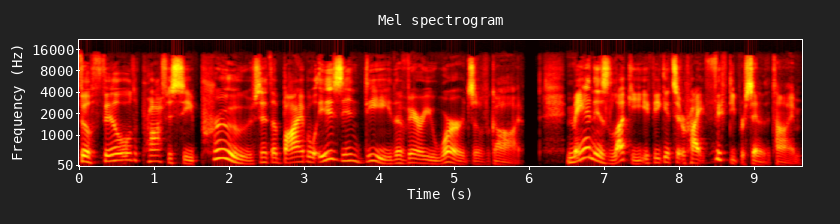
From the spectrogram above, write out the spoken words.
Fulfilled prophecy proves that the Bible is indeed the very words of God. Man is lucky if he gets it right 50% of the time.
